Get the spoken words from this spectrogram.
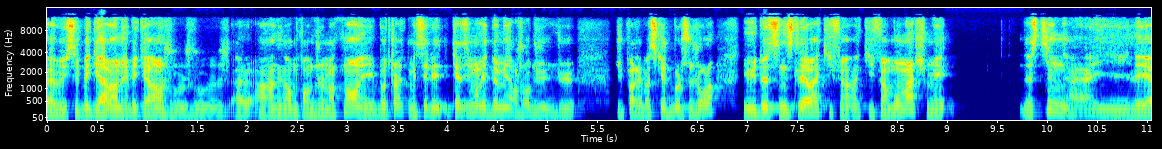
ah oui, c'est Bégarin, mais Bégarin joue, joue, un énorme temps de jeu maintenant et Botrat, mais c'est quasiment les deux meilleurs joueurs du, du, du Paris Basketball ce jour-là. Il y a eu Dustin Sleva qui fait un, qui fait un bon match, mais Dustin, euh, il est.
